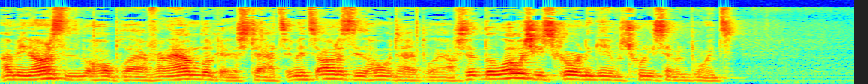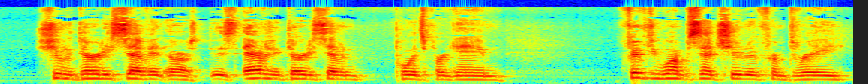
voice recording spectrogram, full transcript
I mean, honestly, the whole playoff run. I'm looking at his stats. I mean, it's honestly the whole entire playoffs. The lowest he scored in a game was 27 points shooting 37 or is averaging 37 points per game, 51% shooting from 3,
